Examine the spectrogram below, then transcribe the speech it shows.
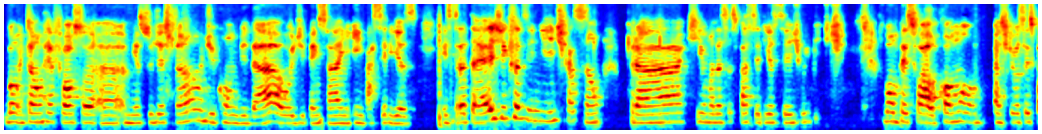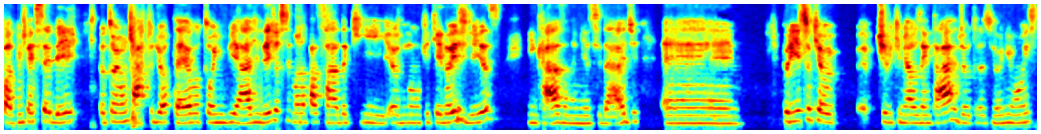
Bom, então reforço a, minha sugestão de convidar ou de pensar em, parcerias estratégicas e minha indicação para que uma dessas parcerias seja o IBIT. Bom, pessoal, como acho que vocês podem perceber, eu estou em um quarto de hotel, eu estou em viagem desde a semana passada que eu não fiquei dois dias em casa, na minha cidade. É... Por isso que eu tive que me ausentar de outras reuniões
